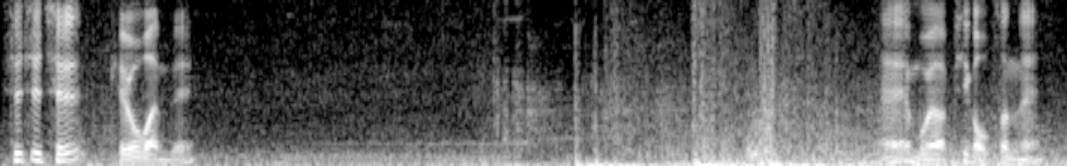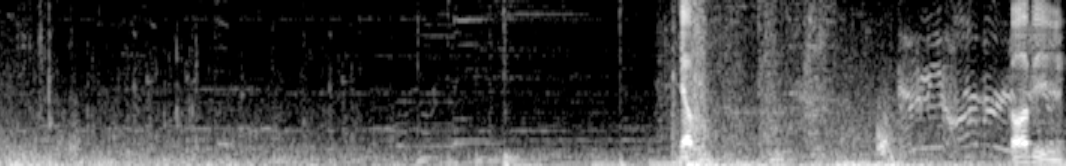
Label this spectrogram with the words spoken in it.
777 개오반데. 에 뭐야 피가 없었네 armor. 까비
